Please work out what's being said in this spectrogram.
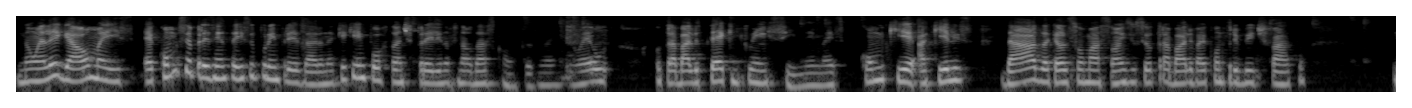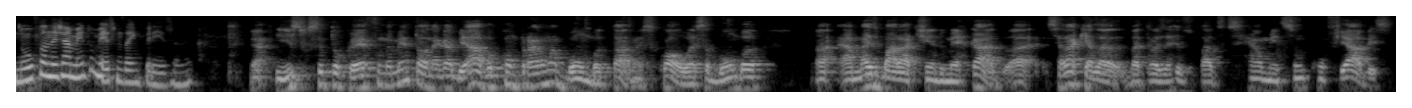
não é legal, mas é como se apresenta isso para o empresário, né? O que, que é importante para ele no final das contas, né? Não é o, o trabalho técnico em si, né? Mas como que aqueles dados, aquelas informações e o seu trabalho vai contribuir de fato no planejamento mesmo da empresa, né? É, isso que você tocou é fundamental, né, Gabi? Ah, vou comprar uma bomba, tá, mas qual? Essa bomba é a mais baratinha do mercado? Ah, será que ela vai trazer resultados que realmente são confiáveis?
